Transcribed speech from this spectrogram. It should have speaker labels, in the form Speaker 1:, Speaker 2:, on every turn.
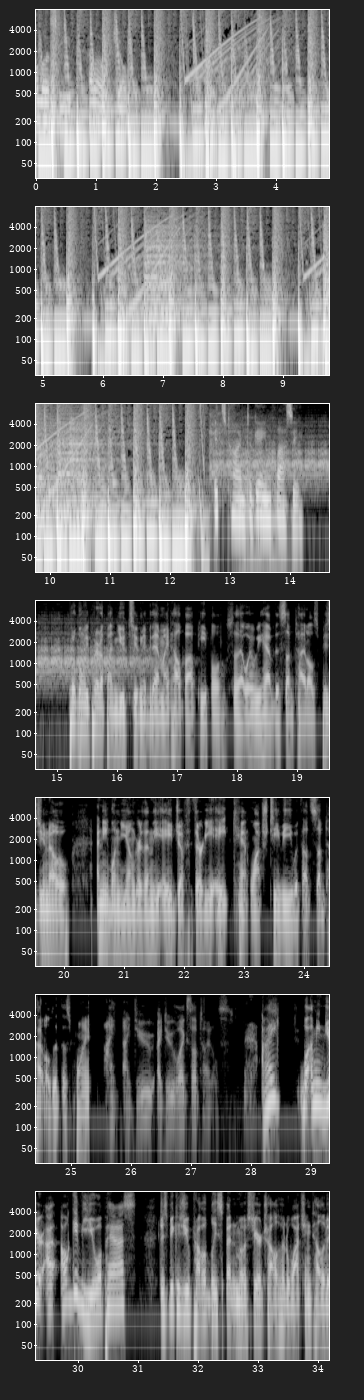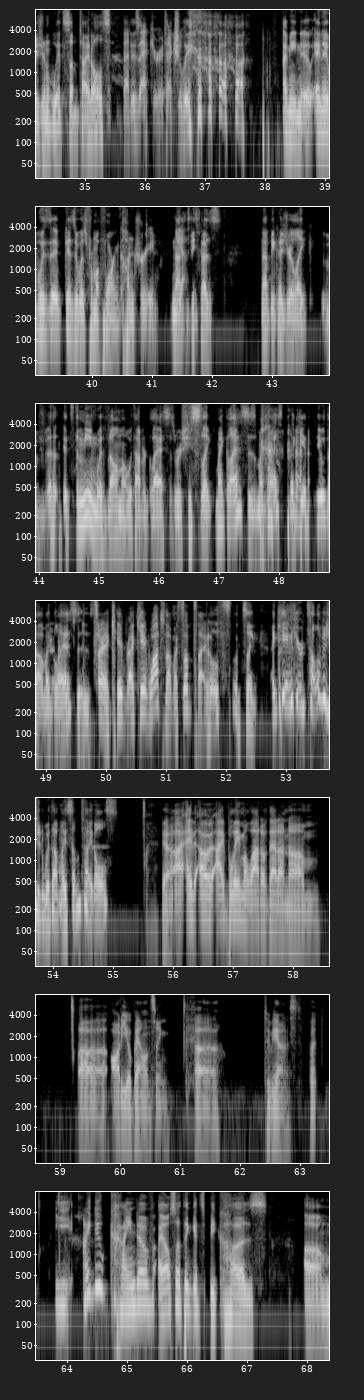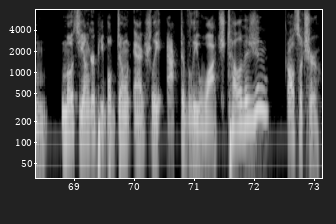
Speaker 1: Hello, Steve. Hello, Jill. It's time to game classy.
Speaker 2: But when we put it up on YouTube, maybe that might help out people. So that way we have the subtitles because you know anyone younger than the age of 38 can't watch TV without subtitles at this point.
Speaker 3: I, I do I do like subtitles.
Speaker 2: I well, I mean, you're I, I'll give you a pass just because you probably spent most of your childhood watching television with subtitles.
Speaker 3: That is accurate, actually.
Speaker 2: I mean, and it was because it was from a foreign country, not
Speaker 3: Yes.
Speaker 2: because not because you're like it's the meme with Velma without her glasses where she's like my glasses, my glasses, I can't see without my glasses.
Speaker 3: Sorry, I can't I can't watch without my subtitles.
Speaker 2: It's like I can't hear television without my subtitles.
Speaker 3: Yeah, I, I I I blame a lot of that on um uh audio balancing, uh to be honest. But
Speaker 2: I do kind of. I also think it's because um, most younger people don't actually actively watch television.
Speaker 3: also true.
